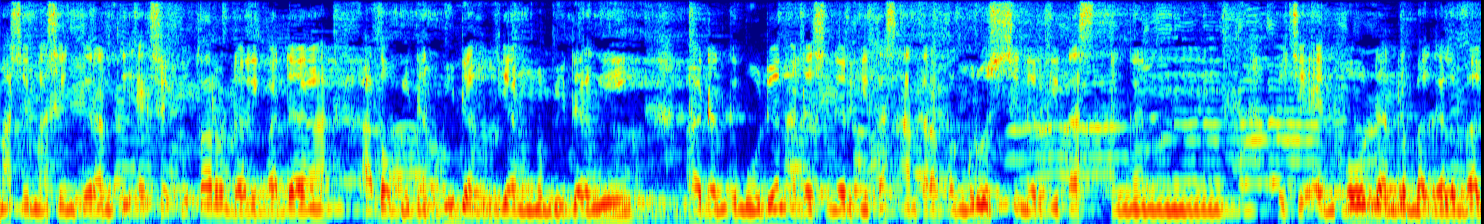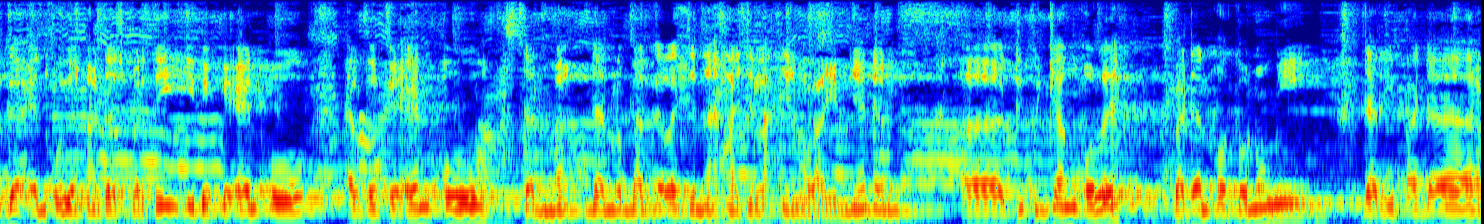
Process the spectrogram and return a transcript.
masing-masing piranti eksekutor daripada atau bidang-bidang yang membidangi eh, dan kemudian ada sinergitas antara pengurus sinergitas dengan PCNO dan lembaga-lembaga NO yang ada seperti IPPNO, LPPNO dan dan lembaga lajenah-lajenah yang lainnya dan uh, ditunjang oleh badan otonomi daripada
